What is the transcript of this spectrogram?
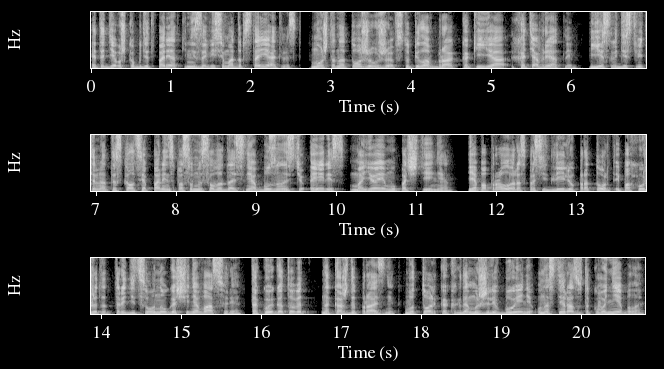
Эта девушка будет в порядке, независимо от обстоятельств. Может, она тоже уже вступила в брак, как и я, хотя вряд ли. Если действительно отыскался парень, способный совладать с необузанностью Эйрис, мое ему почтение. Я попробовал расспросить Лилю про торт, и похоже, это традиционное угощение в Асуре. Такое готовят на каждый праздник. Вот только, когда мы жили в Буэне, у нас ни разу такого не было.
